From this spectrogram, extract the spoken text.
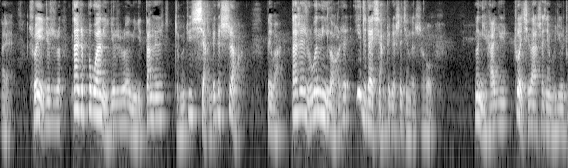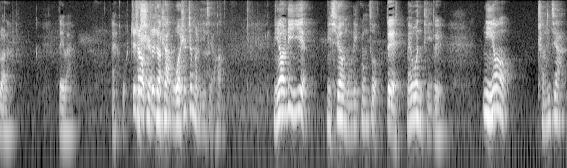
哎，所以就是说，但是不管你就是说你当时怎么去想这个事啊，对吧？但是如果你老是一直在想这个事情的时候，那你还去做其他事情不就做了，对吧？哎，我至少是至少你看，我是这么理解哈，你要立业，你需要努力工作，对没问题。对你要成家，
